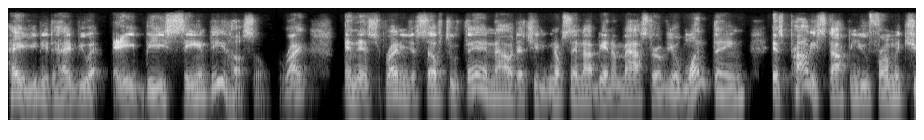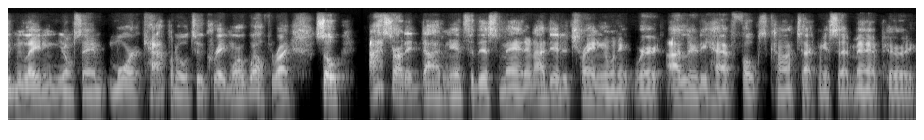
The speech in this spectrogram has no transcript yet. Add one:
Hey, you need to have you an A, B, C, and D hustle, right? And then spreading yourself too thin now that you, you know I'm saying, not being a master of your one thing is probably stopping you from accumulating, you know I'm saying, more capital to create more wealth, right? So I started diving into this, man, and I did a training on it where I literally had folks contact me and said, Man, Perry,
